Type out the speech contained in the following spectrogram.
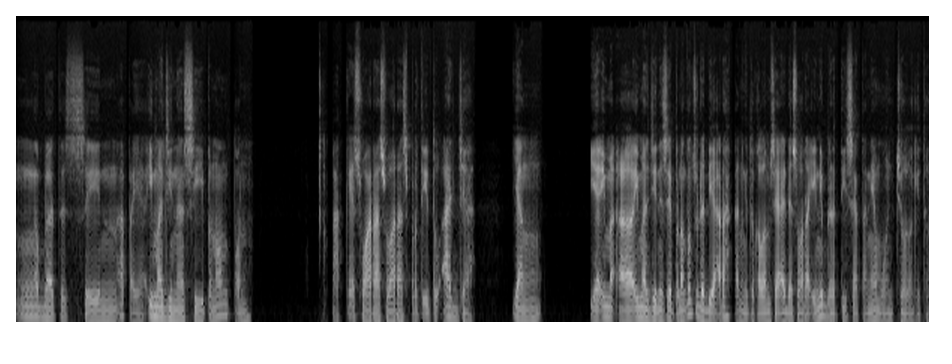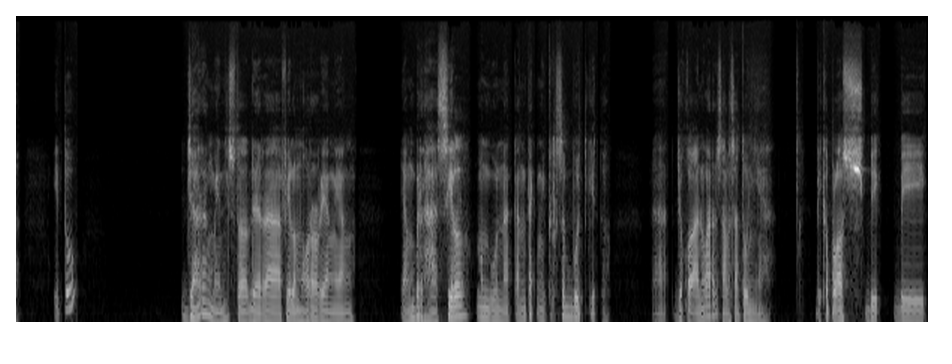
ngebatasin apa ya imajinasi penonton pakai suara-suara seperti itu aja yang ya ima, uh, imajinasi penonton sudah diarahkan gitu kalau misalnya ada suara ini berarti setannya muncul gitu itu jarang men sutradara film horor yang yang yang berhasil menggunakan teknik tersebut gitu. Nah, Joko Anwar salah satunya. Big applause, big big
